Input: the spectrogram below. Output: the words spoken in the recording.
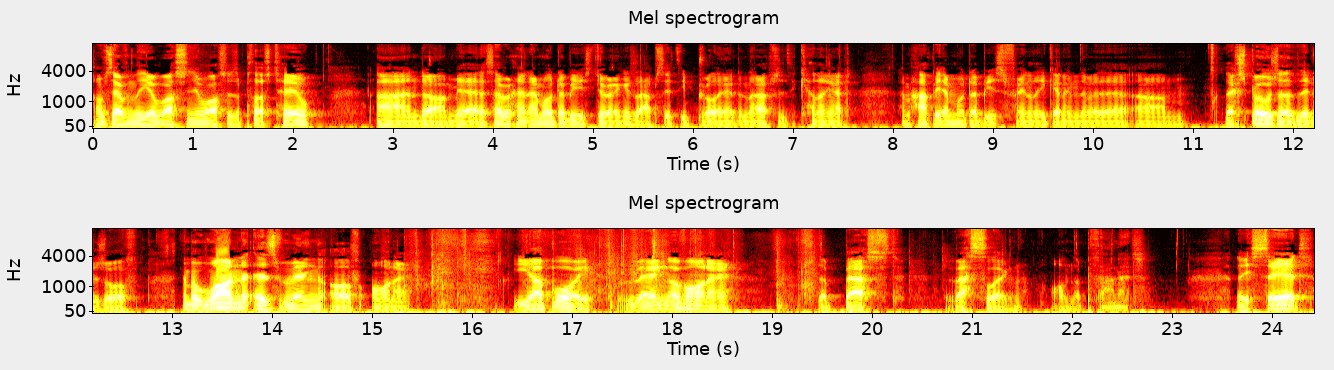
obviously, having Lio Rush and Lio Rush is a plus two. And um, yeah, it's everything MLW is doing is absolutely brilliant, and they're absolutely killing it. I'm happy MLW is finally getting the um, the exposure they deserve. Number one is Ring of Honor. Yeah, boy, Ring of Honor, the best wrestling on the planet. They say it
